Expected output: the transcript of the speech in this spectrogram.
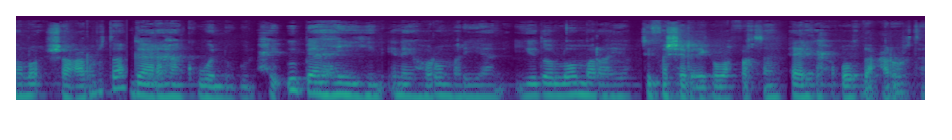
nolosha carruurta gaar ahaan kuwa nugul. Waxay u baahan yihiin inay horumariyaan iyadoo loo marayo sifa sharciga waafaqsan xeerka xuquuqda carruurta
